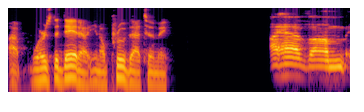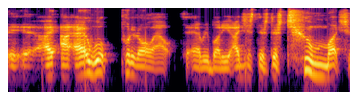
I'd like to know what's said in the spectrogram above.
uh, where's the data? You know, prove that to me. I have um I, I, I will put it all out to everybody. I just there's there's too much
